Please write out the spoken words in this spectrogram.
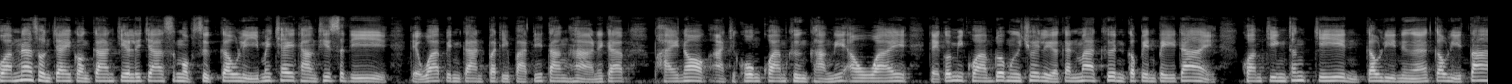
ความน่าสนใจของการเจรจาสงบศึกเกาหลีไม่ใช่ทางทฤษฎี แต่ว่าเป็นการปฏิบัตินี่ต่างหากนะครับ ภายนอกอาจจะคงความขึงขังนี้เอาไว้ แต่ก็มีความร่วมมือช่วยเหลือกันมากขึ้นก็เป็นไปได้ ความจริงทั้งจีน เกาหลีเหนือ เกาหลีใต้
